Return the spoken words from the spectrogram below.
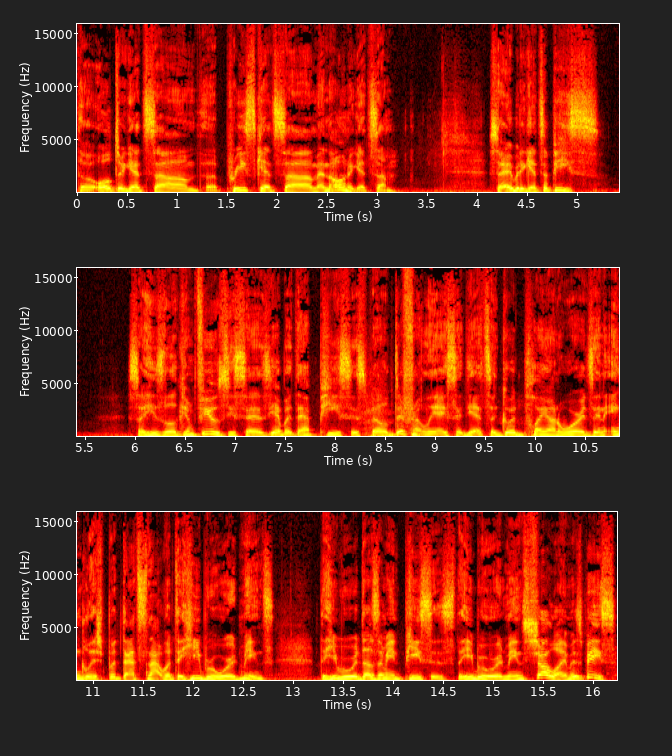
the altar gets some, the priest gets some, and the owner gets some. So everybody gets a piece. So he's a little confused. He says, Yeah, but that piece is spelled differently. I said, Yeah, it's a good play on words in English, but that's not what the Hebrew word means. The Hebrew word doesn't mean pieces. The Hebrew word means shalom is peace.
